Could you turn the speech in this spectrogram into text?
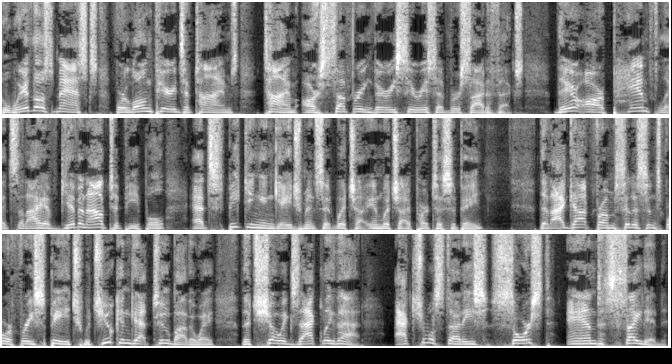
who wear those masks for long periods of times, time, are suffering very serious adverse side effects. There are pamphlets that I have given out to people at speaking engagements at which I, in which I participate that I got from Citizens for Free Speech, which you can get too, by the way, that show exactly that. Actual studies sourced and cited.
